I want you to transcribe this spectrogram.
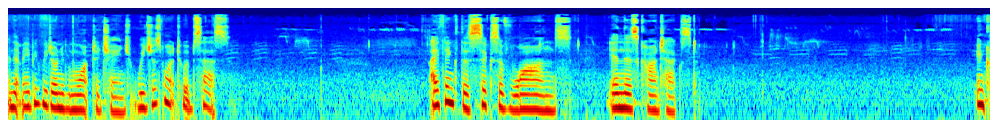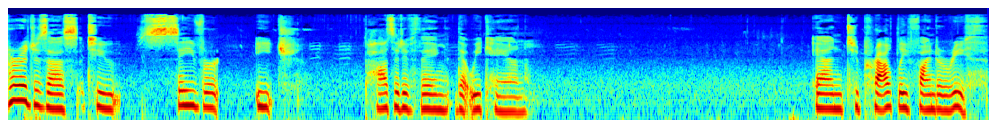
and that maybe we don't even want to change. We just want to obsess. I think the Six of Wands in this context encourages us to savor each positive thing that we can and to proudly find a wreath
